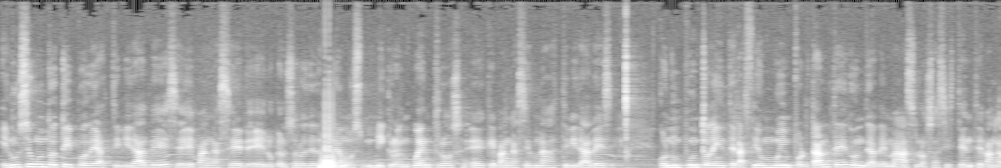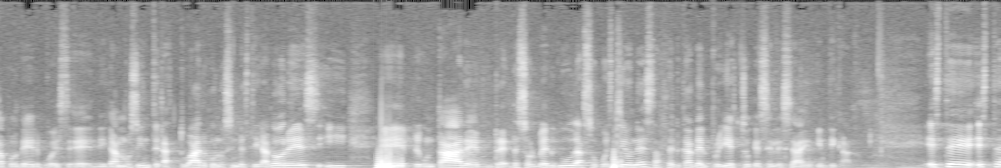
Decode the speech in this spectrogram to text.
En un segundo tipo de actividades eh, van a ser eh, lo que nosotros denominamos microencuentros, eh, que van a ser unas actividades con un punto de interacción muy importante, donde además los asistentes van a poder, pues, digamos, interactuar con los investigadores y preguntar, resolver dudas o cuestiones acerca del proyecto que se les ha indicado. Este, este,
